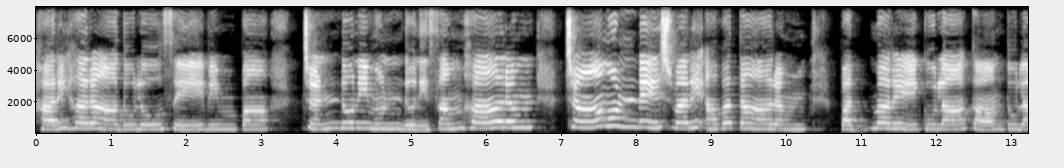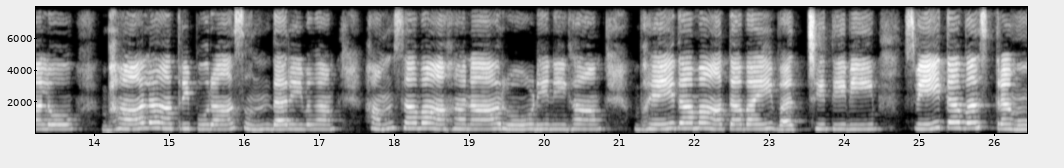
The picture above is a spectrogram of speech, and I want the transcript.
హరిహరాదులు సేవింప చండుని ముండుని సంహారం చాముండేశ్వరి అవతారం పద్మరేకుల కాంతులలో బాలా త్రిపుర సుందరిగా హంసవాహన రూఢినిగా భేదమాతవై వచ్చితివి శ్వేతవస్త్రము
